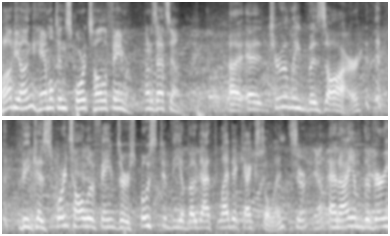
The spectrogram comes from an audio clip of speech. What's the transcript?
Bob Young, Hamilton Sports Hall of Famer. How does that sound? Uh, uh, truly bizarre because sports hall of fames are supposed to be about athletic excellence sure yeah. and i am the very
